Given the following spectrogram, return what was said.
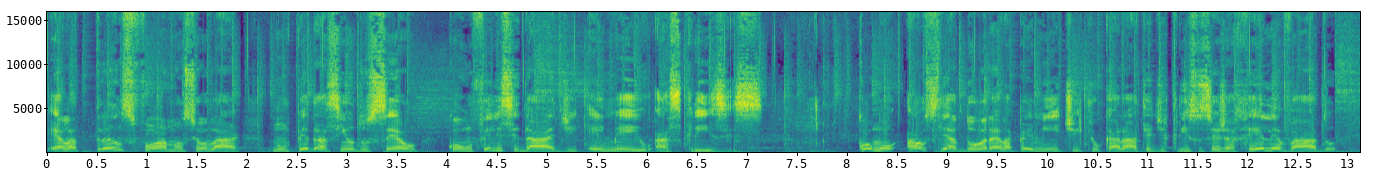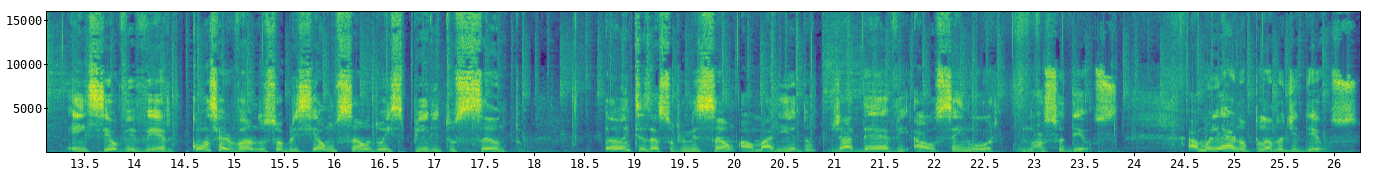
Ela transforma o seu lar num pedacinho do céu com felicidade em meio às crises. Como auxiliadora, ela permite que o caráter de Cristo seja relevado em seu viver, conservando sobre si a unção do Espírito Santo. Antes da submissão ao marido, já deve ao Senhor, o nosso Deus. A mulher no plano de Deus.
